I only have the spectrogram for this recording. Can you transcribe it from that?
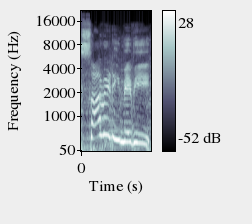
सावेडी में भी।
